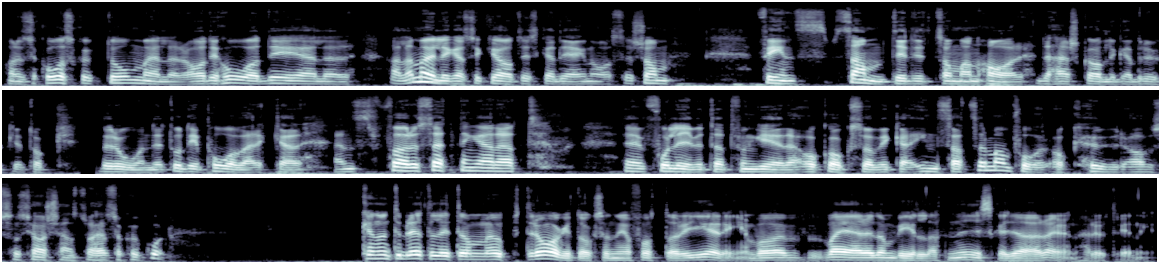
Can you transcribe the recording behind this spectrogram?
har en psykossjukdom eller ADHD eller alla möjliga psykiatriska diagnoser som finns samtidigt som man har det här skadliga bruket och beroendet och det påverkar ens förutsättningar att eh, få livet att fungera och också vilka insatser man får och hur av socialtjänst och hälso och sjukvård. Kan du inte berätta lite om uppdraget också ni har fått av regeringen? Vad, vad är det de vill att ni ska göra i den här utredningen?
